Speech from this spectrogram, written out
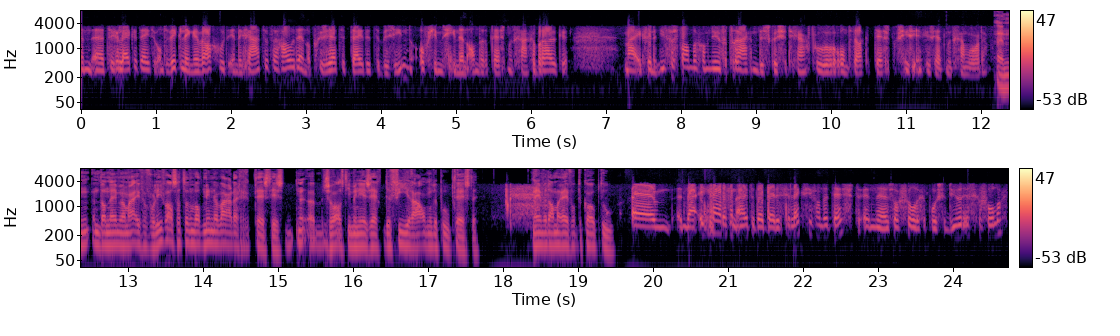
En uh, tegelijkertijd de ontwikkelingen wel goed in de gaten te houden en op gezette tijden te bezien of je misschien een andere test moet gaan gebruiken. Maar ik vind het niet verstandig om nu een vertragende discussie te gaan voeren rond welke test precies ingezet moet gaan worden. En dan nemen we maar even voor lief als het een wat minder waardige test is. Uh, zoals die meneer zegt, de Vira onder de poep testen. Nemen we dan maar even op de koop toe. Um, nou, ik ga ervan uit dat bij de selectie van de test een uh, zorgvuldige procedure is gevolgd.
